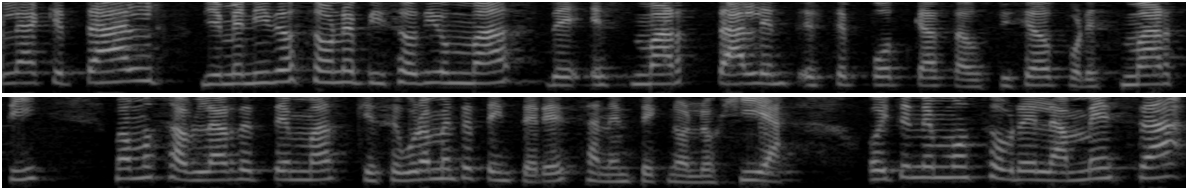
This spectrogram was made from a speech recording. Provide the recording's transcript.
Hola, ¿qué tal? Bienvenidos a un episodio más de Smart Talent, este podcast auspiciado por Smarty. Vamos a hablar de temas que seguramente te interesan en tecnología. Hoy tenemos sobre la mesa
